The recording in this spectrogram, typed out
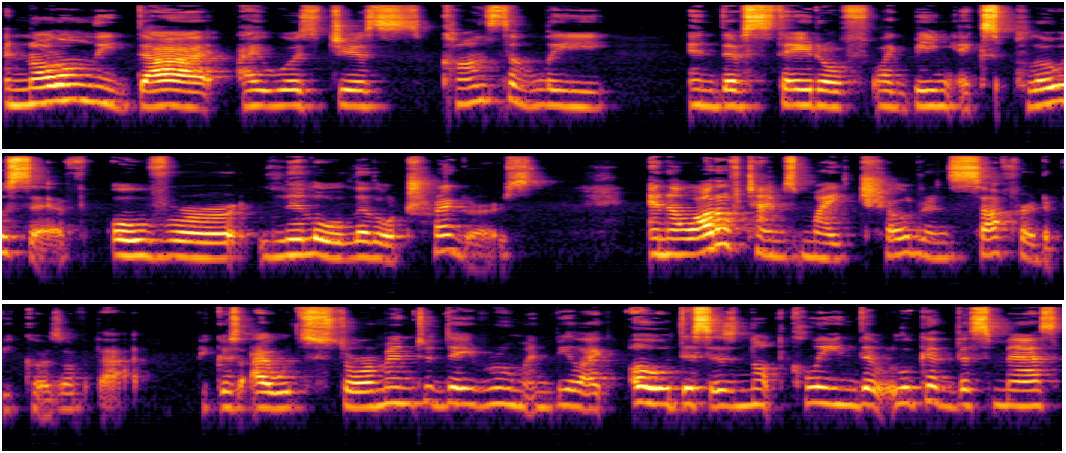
And not only that, I was just constantly in the state of like being explosive over little, little triggers. And a lot of times my children suffered because of that. Because I would storm into their room and be like, oh, this is not clean. Look at this mess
